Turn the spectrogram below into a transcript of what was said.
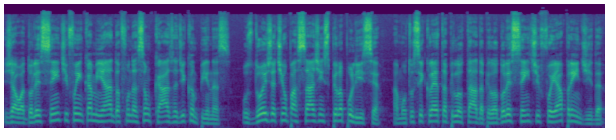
Já o adolescente foi encaminhado à Fundação Casa de Campinas. Os dois já tinham passagens pela polícia. A motocicleta pilotada pelo adolescente foi apreendida.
